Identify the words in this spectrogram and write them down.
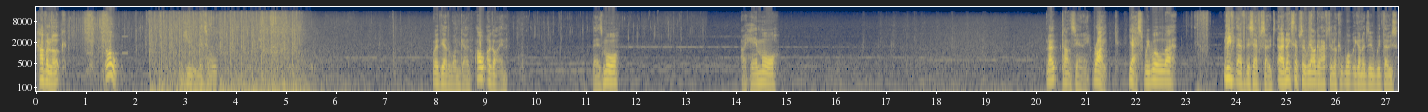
have a look. Oh! You little... Where'd the other one go? Oh, I got him. There's more. I hear more. Nope, can't see any. Right. Yes, we will uh, leave it there for this episode. Uh, next episode, we are going to have to look at what we're going to do with those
